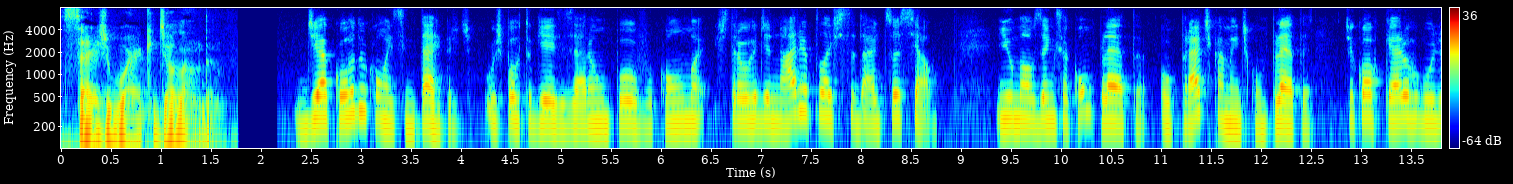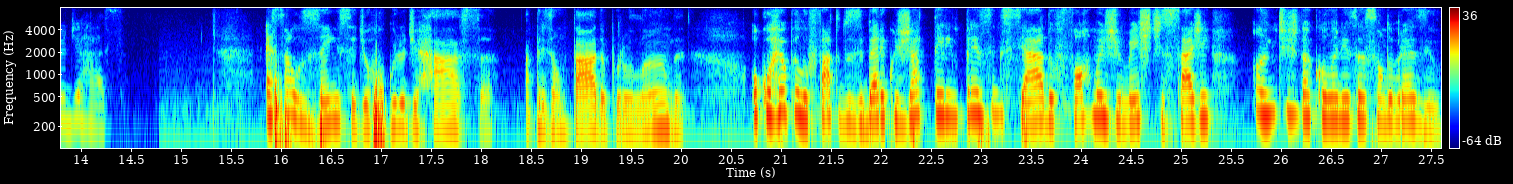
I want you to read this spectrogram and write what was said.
Sérgio Buarque de Holanda. De acordo com esse intérprete, os portugueses eram um povo com uma extraordinária plasticidade social e uma ausência completa, ou praticamente completa, de qualquer orgulho de raça. Essa ausência de orgulho de raça, apresentada por Holanda, ocorreu pelo fato dos ibéricos já terem presenciado formas de mestiçagem antes da colonização do Brasil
